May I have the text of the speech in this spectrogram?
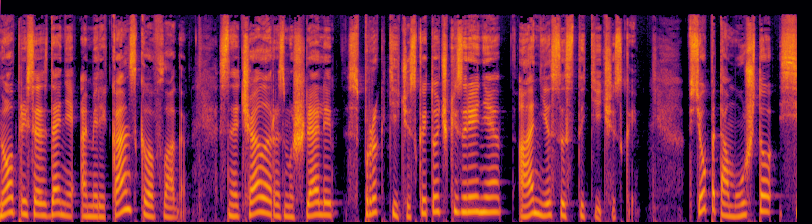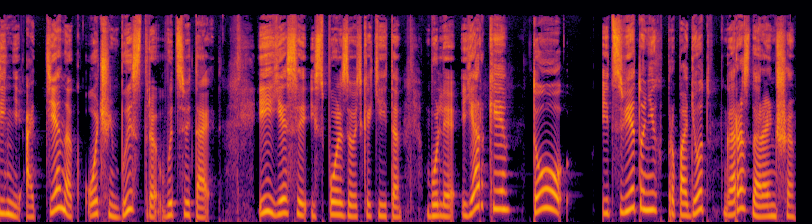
Но при создании американского флага сначала размышляли с практической точки зрения, а не с эстетической. Все потому, что синий оттенок очень быстро выцветает. И если использовать какие-то более яркие, то и цвет у них пропадет гораздо раньше.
